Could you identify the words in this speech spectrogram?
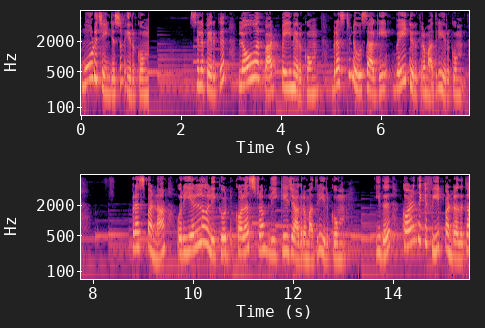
மூடு சேஞ்சஸும் இருக்கும். சில பேருக்கு லோவர் பார்ட் பெயின் இருக்கும். பிரஸ்ட் லூஸ் ஆகி வெயிட் இருக்கிற மாதிரி இருக்கும். ப்ரெஸ் பண்ணால் ஒரு எல்லோ லிக்விட் கொலஸ்ட்ரம் லீக்கேஜ் ஆகிற மாதிரி இருக்கும். இது குழந்தைக்கு ஃபீட் பண்ணுறதுக்கு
